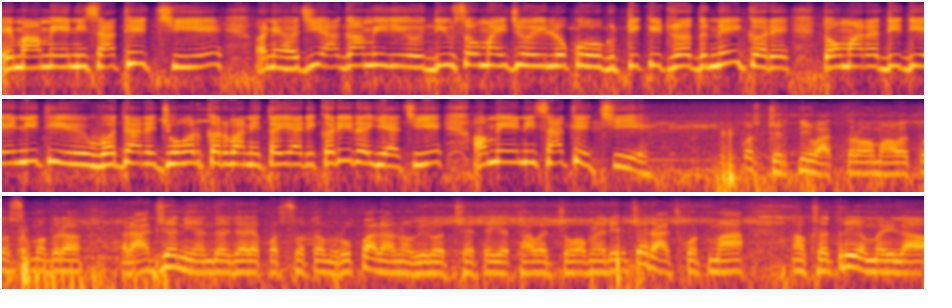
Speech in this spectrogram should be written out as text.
એમાં અમે એની સાથે જ છીએ અને હજી આગામી દિવસોમાં જો એ લોકો ટિકિટ રદ નહીં કરે તો અમારા દીદી એનીથી વધારે જોહર કરવાની તૈયારી કરી રહ્યા છીએ. અમે એની સાથે જ છીએ. ચોક્કસ જીતની વાત કરવામાં આવે તો સમગ્ર રાજ્યની અંદર જ્યારે પરસોત્તમ રૂપાલાનો વિરોધ છે તે યથાવત જોવા મળી રહ્યો છે. રાજકોટમાં ક્ષત્રિય મહિલા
